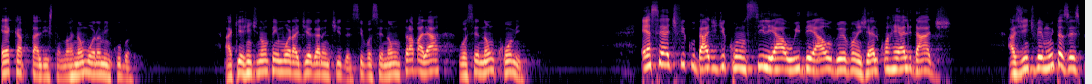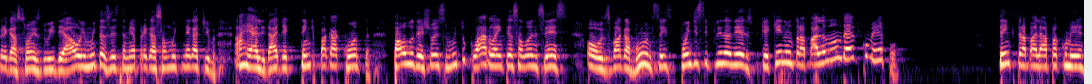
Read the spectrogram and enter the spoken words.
é capitalista. Nós não moramos em Cuba. Aqui a gente não tem moradia garantida. Se você não trabalhar, você não come. Essa é a dificuldade de conciliar o ideal do evangelho com a realidade. A gente vê muitas vezes pregações do ideal e muitas vezes também a pregação muito negativa. A realidade é que tem que pagar a conta. Paulo deixou isso muito claro lá em Tessalonicenses. Oh, os vagabundos, vocês põem disciplina neles, porque quem não trabalha não deve comer, pô. Tem que trabalhar para comer.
